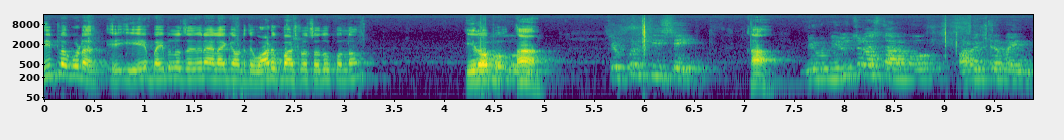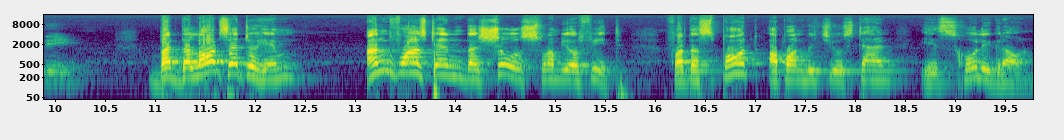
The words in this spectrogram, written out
దీంట్లో కూడా ఏ- బైబిల్లో చదివినా ఇలాగే ఉంటుంది. వాడుక భాషలో చదువుకుందాం. ఈలోపు చెప్పులు తీసేయి. నీవు నిలుచున్న స్థలము పవిత్రమైంది. But the Lord said to him, Unfasten the shoes from your feet for the spot upon which you stand is holy ground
